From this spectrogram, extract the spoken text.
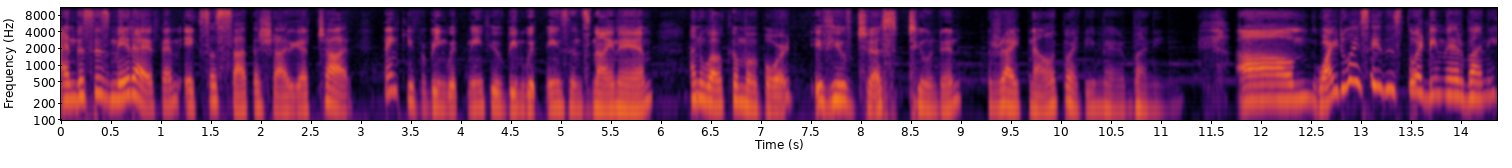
and this is मेरा एफ़ एम एक सौ सात अशारिया चार thank you for being with me if you been with me since nine A M and welcome aboard if you just tune in right now थोड़ी मेहरबानी वाई डू आई से दिस थोड़ी मेहरबानी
